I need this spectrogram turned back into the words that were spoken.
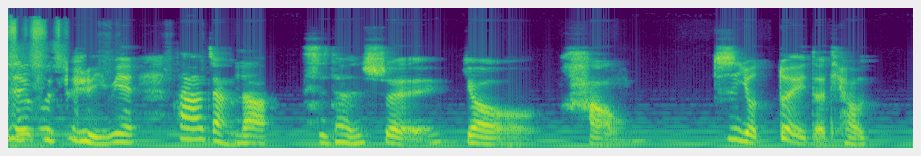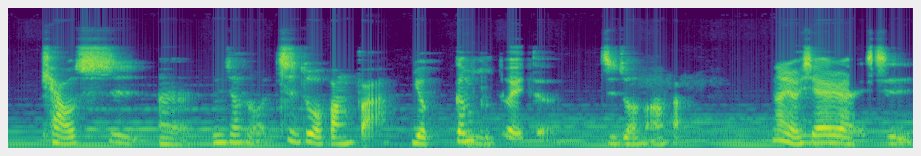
这部剧里面，他讲到死藤水有好，就是有对的调调试，嗯，那叫什么制作方法，有跟不对的制作方法。那有些人是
